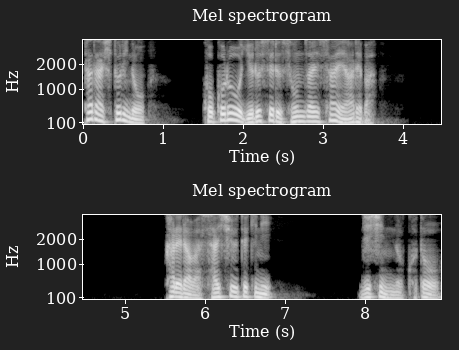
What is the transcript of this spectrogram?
ただ一人の心を許せる存在さえあれば、彼らは最終的に自身のことを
